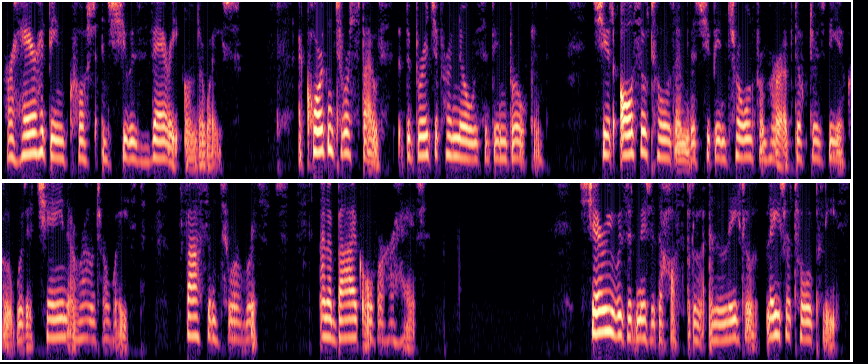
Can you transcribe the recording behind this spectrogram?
Her hair had been cut and she was very underweight. According to her spouse, the bridge of her nose had been broken. She had also told him that she'd been thrown from her abductor's vehicle with a chain around her waist, fastened to her wrists, and a bag over her head. Sherri was admitted to hospital and later, later told police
